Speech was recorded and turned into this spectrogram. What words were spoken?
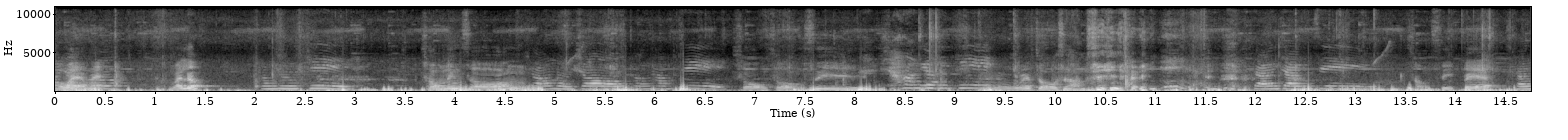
เอาไว้เอาไว้มาแล้วสองสองสี่สองหนึ่งสองสองหนึ่งสองสองสามสี่สองสองสี่สองสามสี่ เออไม่สองสามสี่สองสามสี่ สองสี่แปดสอง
